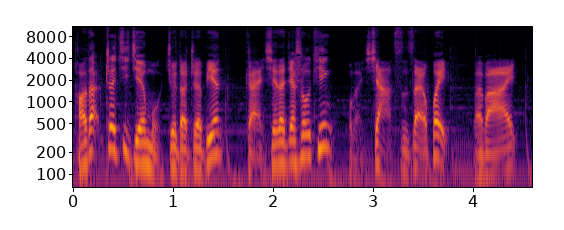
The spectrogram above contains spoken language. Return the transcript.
好的，这期节目就到这边，感谢大家收听，我们下次再会，拜拜。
